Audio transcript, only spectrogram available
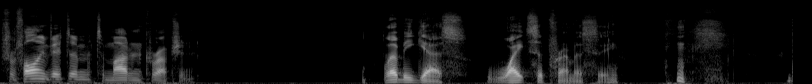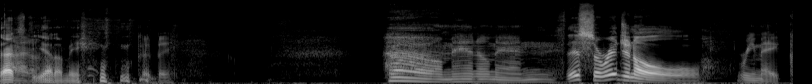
from falling victim to modern corruption. Let me guess. White supremacy. That's the know. enemy. Could be. Oh man, oh man. This original remake.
